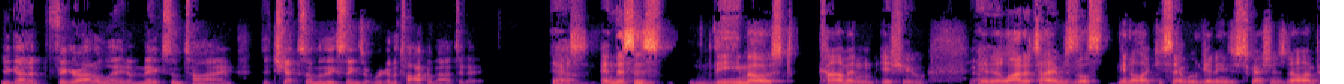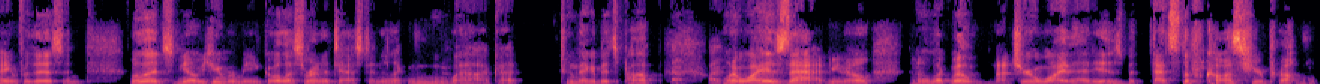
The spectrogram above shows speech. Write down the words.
you got to figure out a way to make some time to check some of these things that we're going to talk about today. Yes. Um, and this is the most common issue. Yeah. And a lot of times they'll, you know, like you said, we'll get into discussions. No, I'm paying for this. And well, let's, you know, humor me. Go, let's run a test. And they're like, ooh, Yeah. wow, I've got two megabits pop. Yeah, I, Why, why is that? You know? And I'm like, well, not sure why that is, but that's the cause of your problem.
